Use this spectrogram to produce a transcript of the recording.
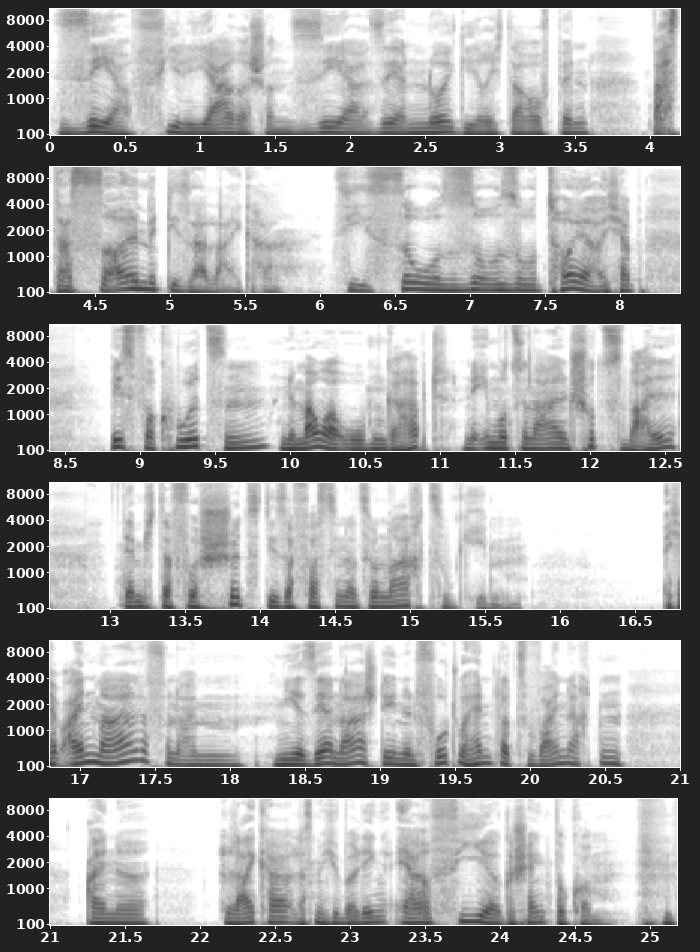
sehr viele Jahre schon sehr, sehr neugierig darauf bin, was das soll mit dieser Leica. Sie ist so, so, so teuer. Ich habe bis vor kurzem eine Mauer oben gehabt, einen emotionalen Schutzwall, der mich davor schützt, dieser Faszination nachzugeben. Ich habe einmal von einem mir sehr nahestehenden Fotohändler zu Weihnachten eine Leica, lass mich überlegen, R4 geschenkt bekommen.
